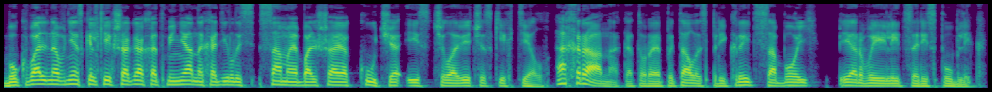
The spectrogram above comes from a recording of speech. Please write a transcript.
Буквально в нескольких шагах от меня находилась самая большая куча из человеческих тел. Охрана, которая пыталась прикрыть собой первые лица республик.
